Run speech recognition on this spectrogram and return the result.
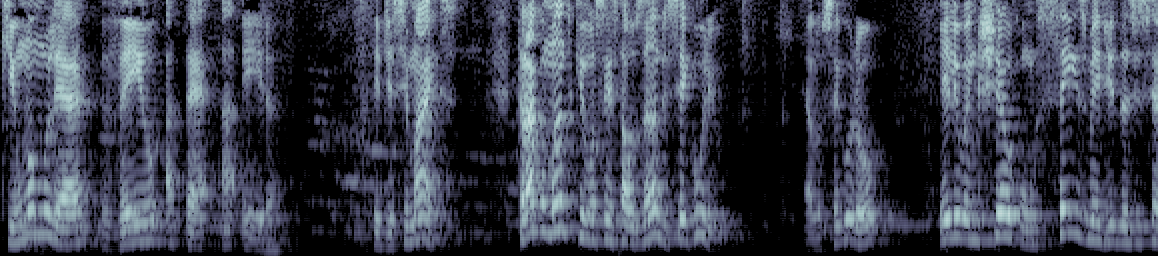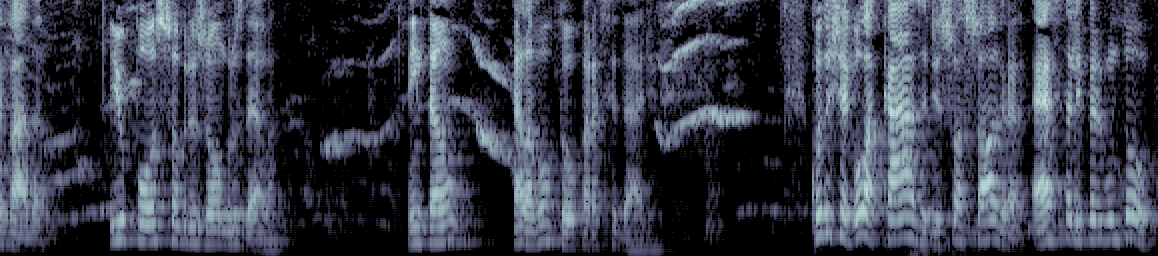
que uma mulher veio até a eira. E disse mais: Traga o manto que você está usando e segure-o. Ela o segurou ele o encheu com seis medidas de cevada e o pôs sobre os ombros dela. Então ela voltou para a cidade. Quando chegou à casa de sua sogra, esta lhe perguntou:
